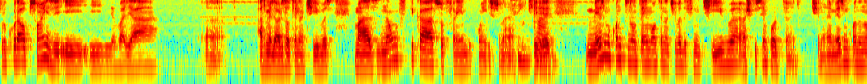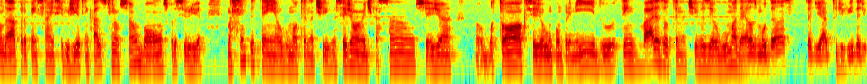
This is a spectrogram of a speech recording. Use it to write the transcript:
procurar opções e, e, e avaliar uh, as melhores alternativas, mas não ficar sofrendo com isso, né? Sim, Porque claro mesmo quando tu não tem uma alternativa definitiva, acho que isso é importante, né? Mesmo quando não dá para pensar em cirurgia, tem casos que não são bons para cirurgia, mas sempre tem alguma alternativa, seja uma medicação, seja o botox, seja algum comprimido, tem várias alternativas e alguma delas mudança de hábito de vida, de,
